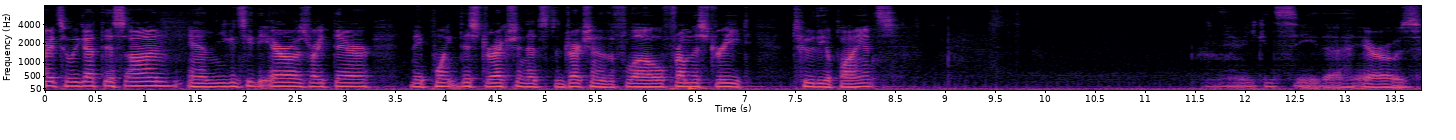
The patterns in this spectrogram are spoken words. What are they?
All right, so we got this on and you can see the arrows right there. They point this direction, that's the direction of the flow from the street to the appliance. There you can see the arrows.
